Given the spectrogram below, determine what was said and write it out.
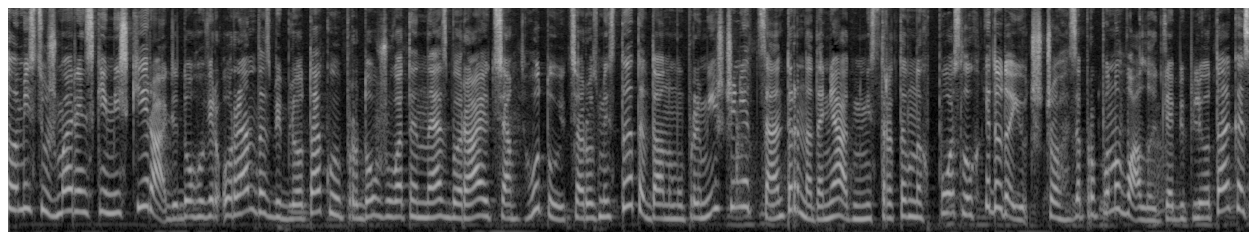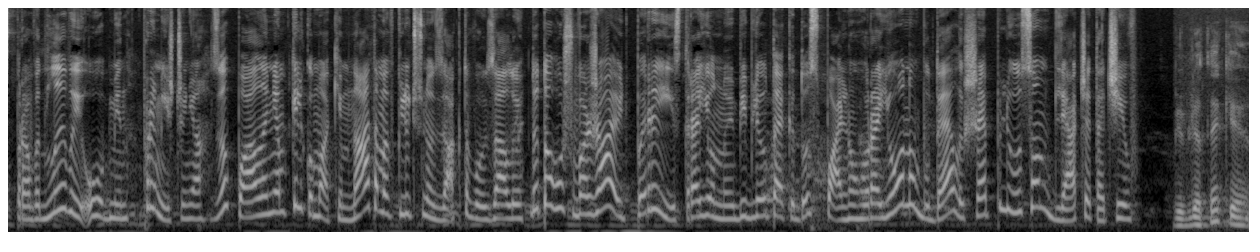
Натомість у Жмеринській міській раді договір оренди з бібліотекою продовжувати не збираються. Готуються розмістити в даному приміщенні центр надання адміністративних послуг і додають, що запропонували для бібліотеки справедливий обмін приміщення з опаленням, кількома кімнатами, включно з актовою залою. До того ж, вважають, переїзд районної бібліотеки до спального району буде лише плюсом для читачів. Бібліотеки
